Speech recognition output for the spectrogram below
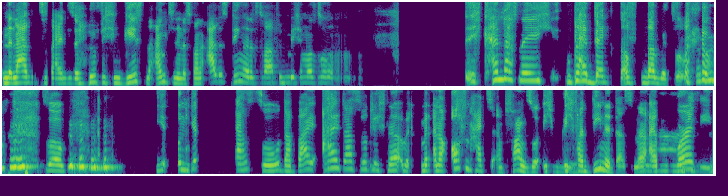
in der Lage zu sein, diese höflichen Gesten anzunehmen, das waren alles Dinge, das war für mich immer so, ich kann das nicht, bleib weg auf, damit so. so. Und jetzt erst so dabei, all das wirklich ne, mit, mit einer Offenheit zu empfangen. So, ich, ich Mhm. verdiene das, ne? I'm Ja, worthy.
